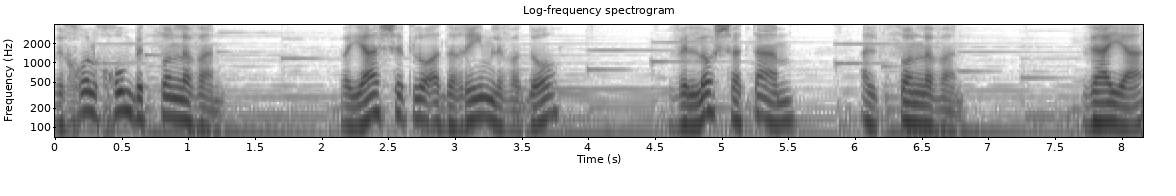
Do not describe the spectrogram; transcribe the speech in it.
וכל חום בצאן לבן. וישת לו עדרים לבדו, ולא שתם על צאן לבן. והיה,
